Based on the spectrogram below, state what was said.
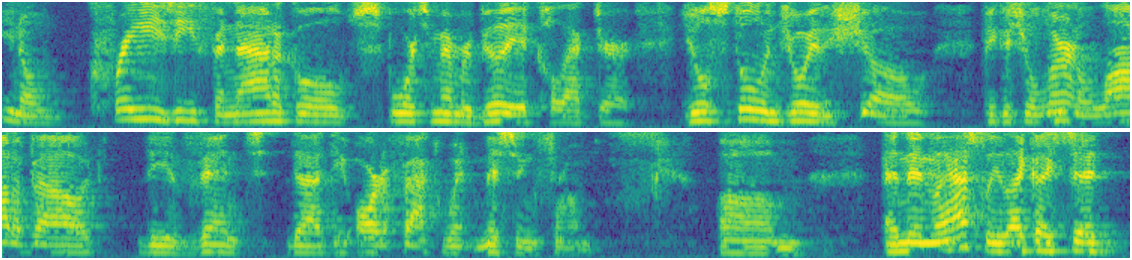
you know crazy fanatical sports memorabilia collector, you'll still enjoy the show because you'll learn a lot about the event that the artifact went missing from. Um, and then lastly, like I said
